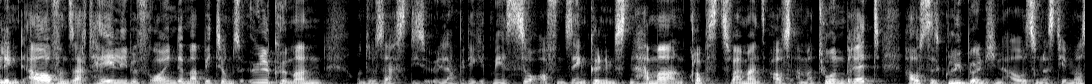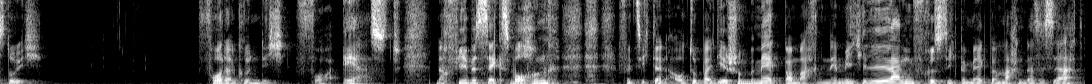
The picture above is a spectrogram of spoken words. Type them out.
blinkt auf und sagt, hey liebe Freunde, mal bitte ums Öl kümmern. Und du sagst, diese Öllampe, die geht mir so auf den Senkel, nimmst einen Hammer und klopfst zweimal aufs Armaturenbrett, haust das Glühbirnchen aus und das Thema ist durch. Vordergründig vorerst. Nach vier bis sechs Wochen wird sich dein Auto bei dir schon bemerkbar machen, nämlich langfristig bemerkbar machen, dass es sagt,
